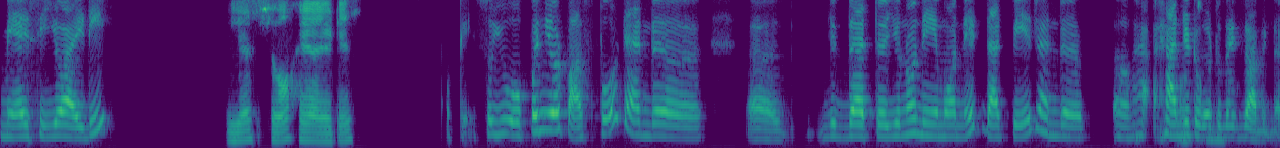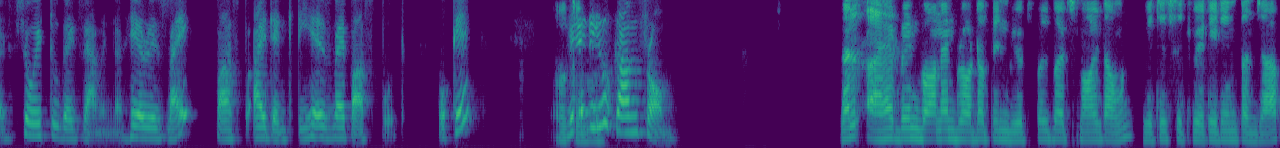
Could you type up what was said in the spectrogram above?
May I see your ID? Yes, sure. Here it is. Okay. So you open your passport and uh, uh, with that uh, you know name on it, that page, and uh, uh, ha- hand it over to the examiner. Show it to the examiner. Here is my passport identity. Here is my passport. Okay. Okay, Where do you come from? Well, I have been born and brought up in beautiful but small town, which is situated in Punjab,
